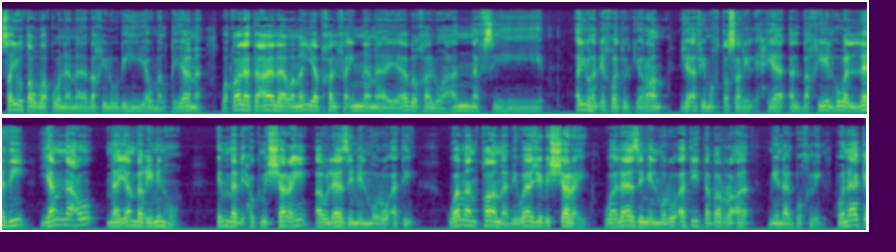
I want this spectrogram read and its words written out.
سيطوقون ما بخلوا به يوم القيامة. وقال تعالى ومن يبخل فإنما يبخل عن نفسه. أيها الإخوة الكرام جاء في مختصر الإحياء البخيل هو الذي يمنع ما ينبغي منه إما بحكم الشرع أو لازم المروءة. ومن قام بواجب الشرع ولازم المروءة تبرأ من البخل. هناك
